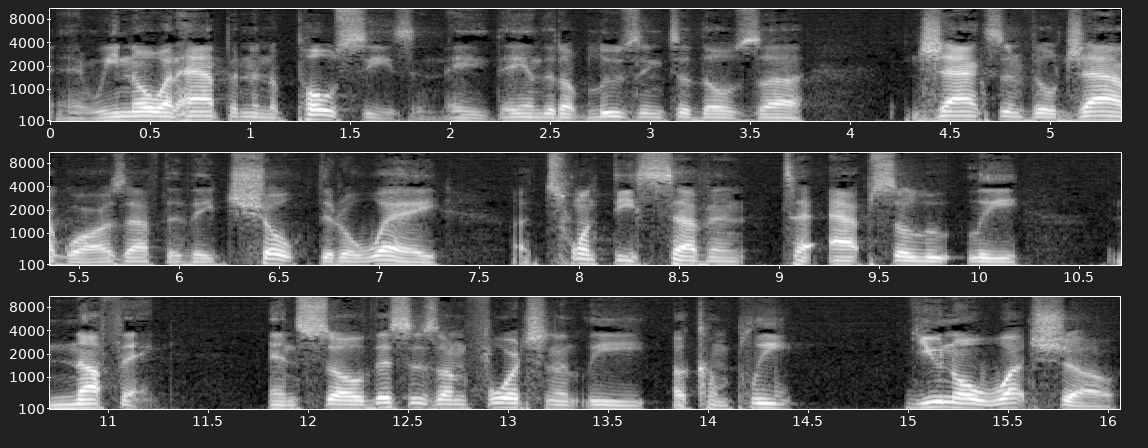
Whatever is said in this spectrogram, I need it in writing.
And we know what happened in the postseason. They, they ended up losing to those uh, Jacksonville Jaguars after they choked it away uh, 27 to absolutely nothing. And so this is unfortunately a complete you know what show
